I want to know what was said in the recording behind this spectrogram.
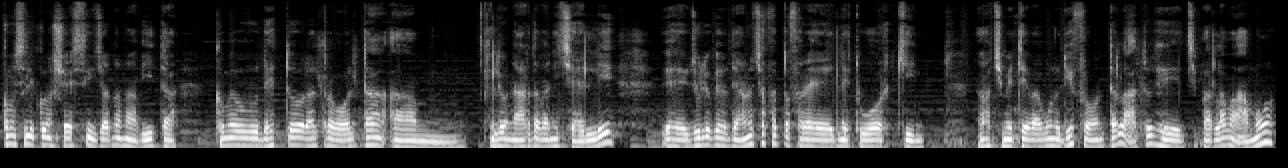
come se li conoscessi già da una vita, come avevo detto l'altra volta a um, Leonardo Vanicelli eh, Giulio Gardiano ci ha fatto fare il networking, no? ci metteva uno di fronte all'altro, ci, ci, parlavamo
